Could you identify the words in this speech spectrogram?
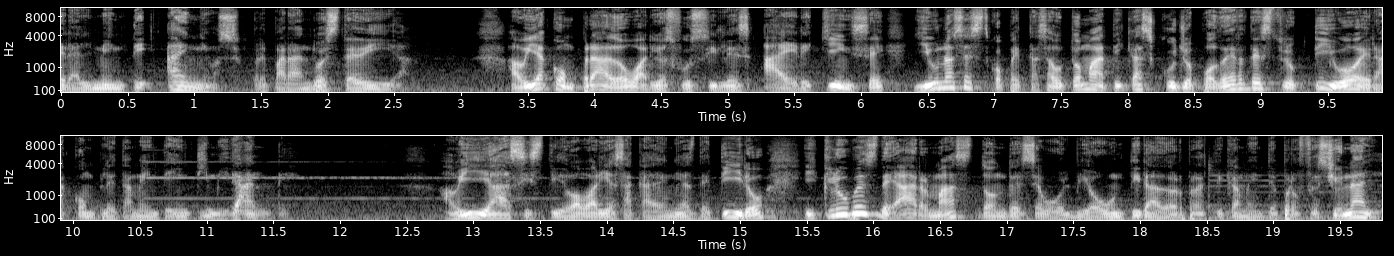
Literalmente años preparando este día. Había comprado varios fusiles AR-15 y unas escopetas automáticas cuyo poder destructivo era completamente intimidante. Había asistido a varias academias de tiro y clubes de armas donde se volvió un tirador prácticamente profesional,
